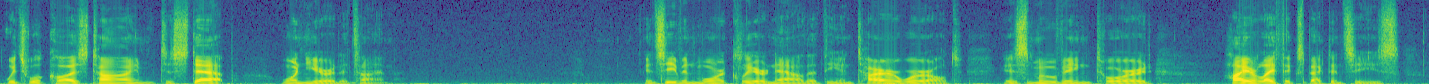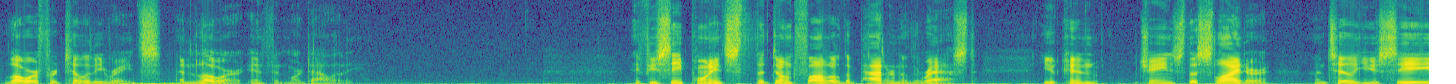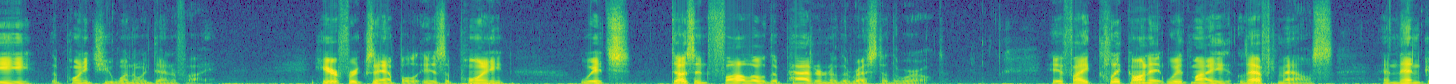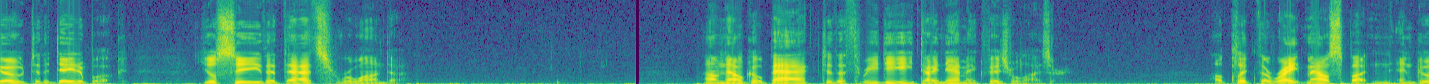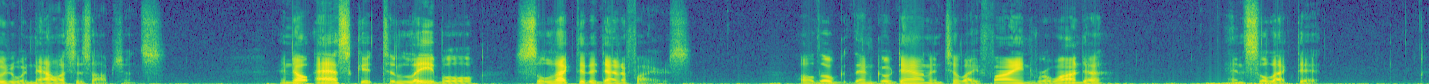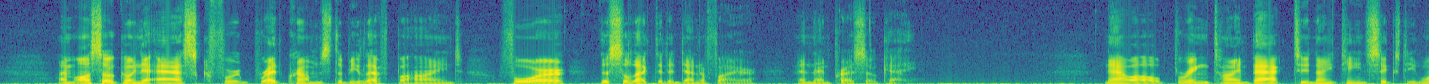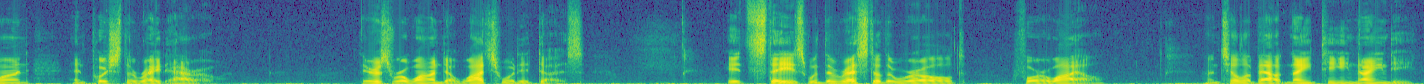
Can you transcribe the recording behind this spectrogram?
which will cause time to step one year at a time. It's even more clear now that the entire world is moving toward higher life expectancies, lower fertility rates, and lower infant mortality. If you see points that don't follow the pattern of the rest, you can change the slider until you see the points you want to identify. Here, for example, is a point which doesn't follow the pattern of the rest of the world. If I click on it with my left mouse and then go to the data book, you'll see that that's Rwanda. I'll now go back to the 3D Dynamic Visualizer. I'll click the right mouse button and go to Analysis Options. And I'll ask it to label selected identifiers. I'll then go down until I find Rwanda and select it. I'm also going to ask for breadcrumbs to be left behind for the selected identifier and then press OK. Now I'll bring time back to 1961 and push the right arrow. There's Rwanda. Watch what it does. It stays with the rest of the world for a while until about 1990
